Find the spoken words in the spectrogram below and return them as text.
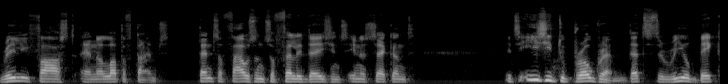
really fast and a lot of times. Tens of thousands of validations in a second. It's easy to program. That's the real big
